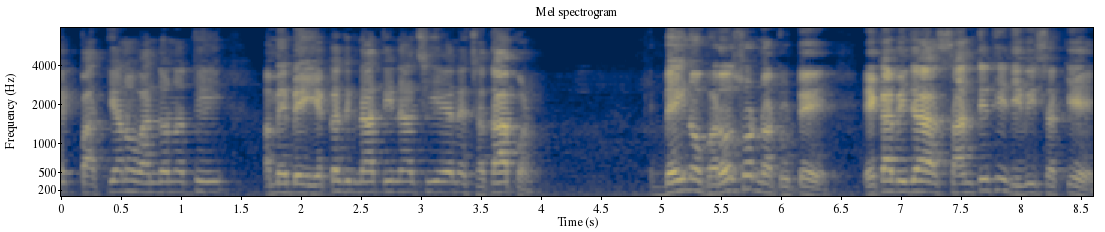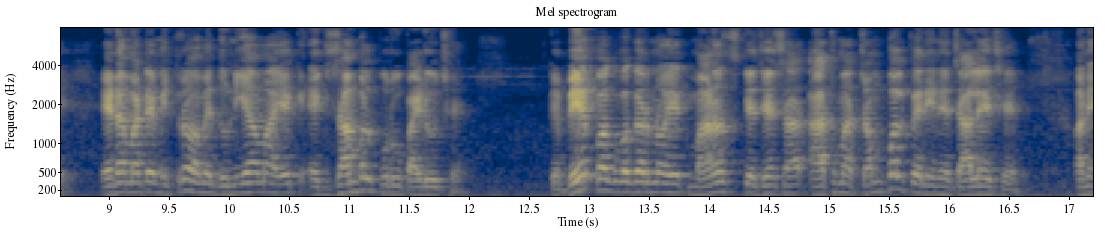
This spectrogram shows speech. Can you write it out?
એક પાત્યાનો વાંધો નથી, અમે બે એક જ જ્ઞાતિના છીએ અને છતાં પણ બેયનો ભરોસો ન તૂટે, એકાબીજા શાંતિથી જીવી શકીએ. એના માટે મિત્રો અમે દુનિયામાં એક એક્ઝામ્પલ પૂરું પાડ્યું છે, કે બે પગ વગરનો એક માણસ કે જે હાથમાં ચંપલ પહેરીને ચાલે છે અને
